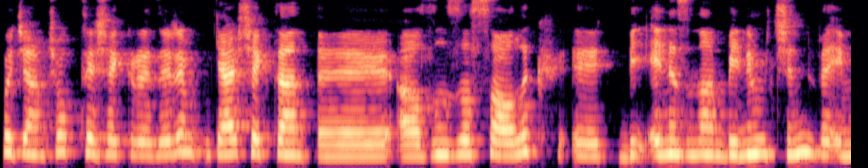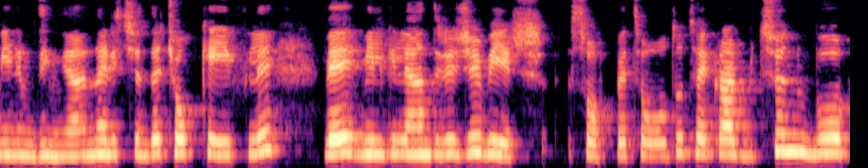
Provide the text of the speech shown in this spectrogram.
Hocam çok teşekkür ederim. Gerçekten e, ağzınıza sağlık. E, bir, en azından benim için ve eminim dinleyenler için de çok keyifli ve bilgilendirici bir sohbet oldu. Tekrar bütün bu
